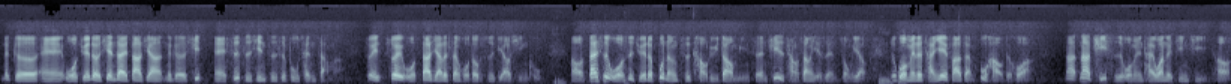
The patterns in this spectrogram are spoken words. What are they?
那个诶、欸，我觉得现在大家那个薪诶、欸，实质薪资是负成长嘛，所以所以我大家的生活都是比较辛苦哦。但是我是觉得不能只考虑到民生，其实厂商也是很重要。如果我们的产业发展不好的话，那那其实我们台湾的经济哈，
